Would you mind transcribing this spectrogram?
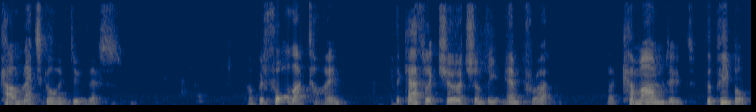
Come, let's go and do this. But before that time, the Catholic Church and the emperor uh, commanded the people.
